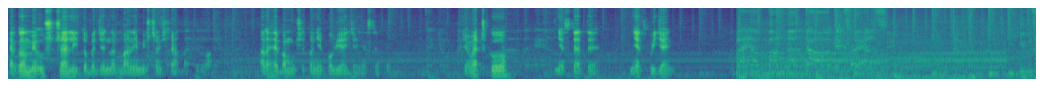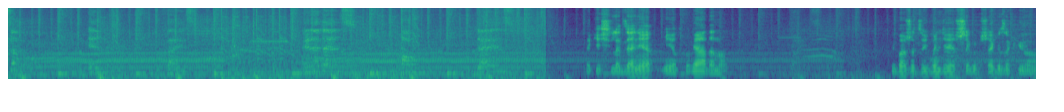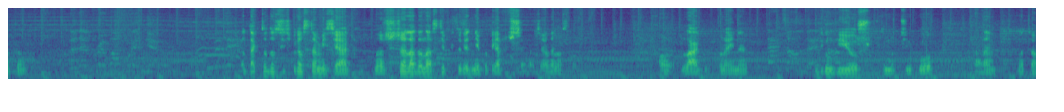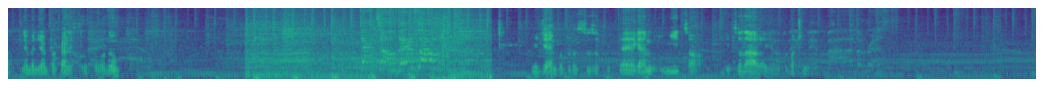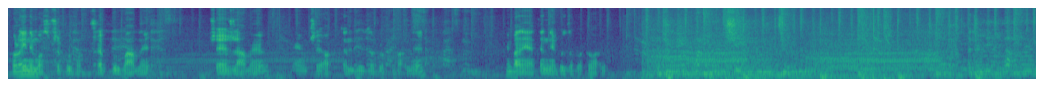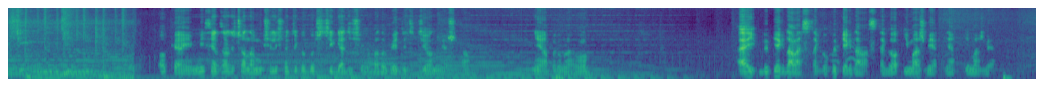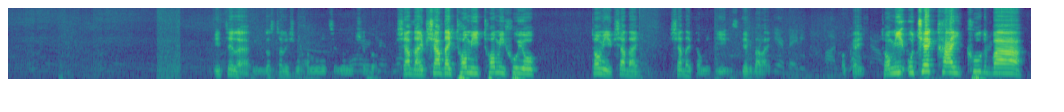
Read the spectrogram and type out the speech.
Jak on mnie uszczeli, to będzie normalnie mistrzem świata, kurwa. Ale chyba mu się to nie powiedzie, niestety. Ziomeczku, niestety, nie twój dzień. Takie śledzenie mi odpowiada, no. Chyba, że coś będzie jeszcze gorszego za chwilę, no to... A tak to dosyć prosta misja, jak no, strzela do nas typ, który nie potrafi strzelać, ale no spoko. O, lag kolejny. Drugi już w tym odcinku, ale no co, nie będziemy płakali z tego powodu. Jedziemy po prostu za player-em i co? I co dalej? No, zobaczymy. Kolejny most przepływa, przepływamy. Przejeżdżamy. Nie wiem czy ten był zablokowany. Chyba nie, ten nie był zablokowany. Okej, misja zaliczona. Musieliśmy tylko go ścigać i się chyba dowiedzieć, gdzie on mieszka. Nie ma problemu. Ej, wypierdala z tego, wypierdala z tego i masz wiek, nie? I masz wiek. I tyle. Dostaliśmy amunicję do naszego... Siadaj, wsiadaj, Tommy, Tommy chuju! Tommy, wsiadaj. Wsiadaj, Tommy i spierdalaj. Okej. Tommy, uciekaj, kurwa!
